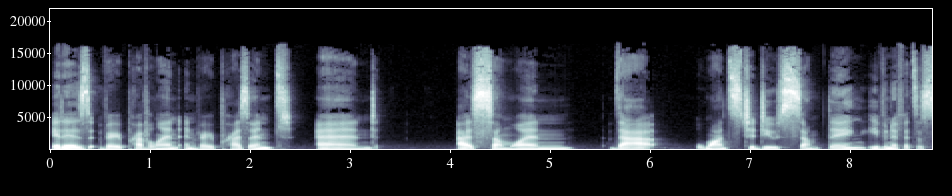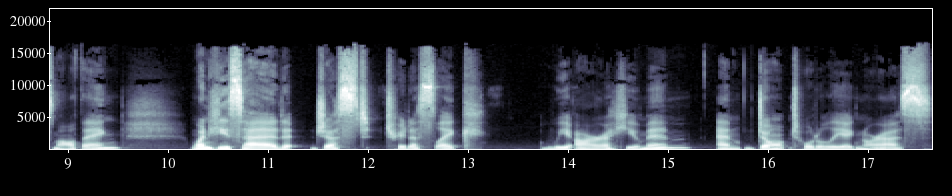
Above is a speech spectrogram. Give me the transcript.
it is very prevalent and very present. And as someone that wants to do something, even if it's a small thing, when he said, just treat us like we are a human and don't totally ignore us.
